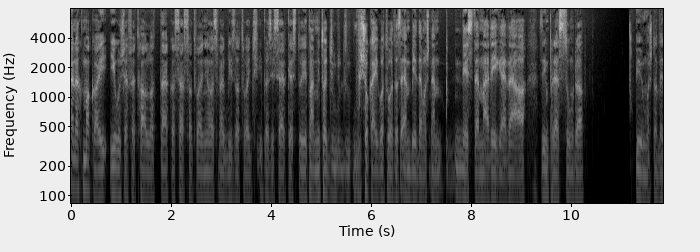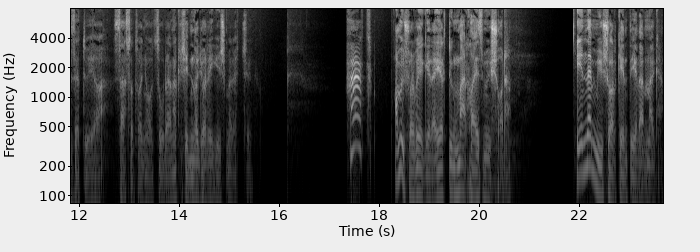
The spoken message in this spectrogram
Önök Makai Józsefet hallották, a 168 megbízott vagy igazi szerkesztőjét, mármint hogy sokáig ott volt az MB, de most nem néztem már régen rá az impresszumra. Ő most a vezetője a 168 órának, és egy nagyon régi ismerettség. Hát, a műsor végére értünk, már ha ez műsor. Én nem műsorként élem meg.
